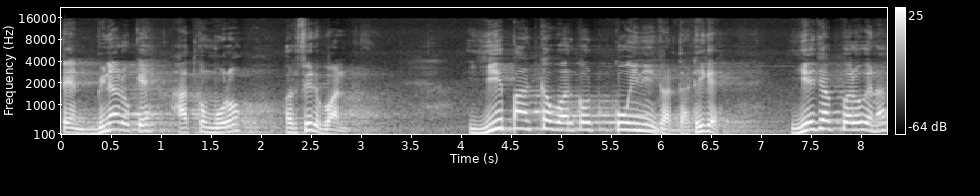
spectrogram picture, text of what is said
ten. बिना रोके हाथ को मोड़ो और फिर वन। ये पार्ट का वर्कआउट कोई नहीं करता, ठीक है? ये जब करोगे ना,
